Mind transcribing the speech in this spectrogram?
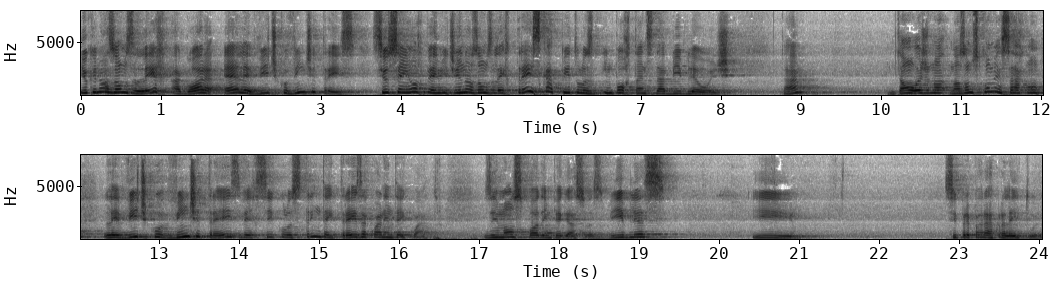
E o que nós vamos ler agora é Levítico 23. Se o Senhor permitir, nós vamos ler três capítulos importantes da Bíblia hoje. Tá? Então, hoje nós vamos começar com Levítico 23, versículos 33 a 44. Os irmãos podem pegar suas Bíblias e se preparar para a leitura.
